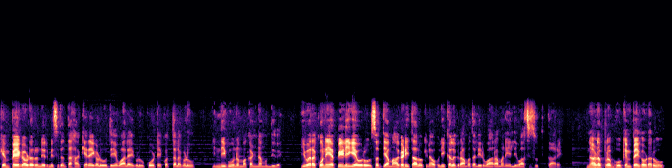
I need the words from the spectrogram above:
ಕೆಂಪೇಗೌಡರು ನಿರ್ಮಿಸಿದಂತಹ ಕೆರೆಗಳು, ದೇವಾಲಯಗಳು, ಕೋಟೆ, ಕೊತ್ತಲಗಳು ಇಂದಿಗೂ ನಮ್ಮ ಕಣ್ಣ ಮುಂದಿವೆ. ಇವರ ಕೊನೆಯ ಪೀಳಿಗೆಯವರು ಸದ್ಯ ಮಾಗಡಿ ತಾಲೂಕಿನ ಹುಲಿಕಲ್ ಗ್ರಾಮದಲ್ಲಿರುವ ಅರಮನೆಯಲ್ಲಿ ವಾಸಿಸುತ್ತಿದ್ದಾರೆ. ನಾಡಪ್ರಭು ಕೆಂಪೇಗೌಡರು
